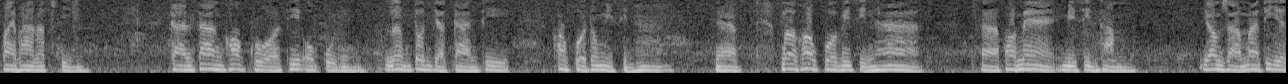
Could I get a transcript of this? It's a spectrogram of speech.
ไหว้พระรับศีลการสร้างครอบครัวที่อบอุ่นเริ่มต้นจากการที่ครอบครัวต้องมีศีลห้านะครับเมื่อครอบครัวมีศีลห้าอ่าพ่อแม่มีศีลธรรม ย่อมสามารถที่จะ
